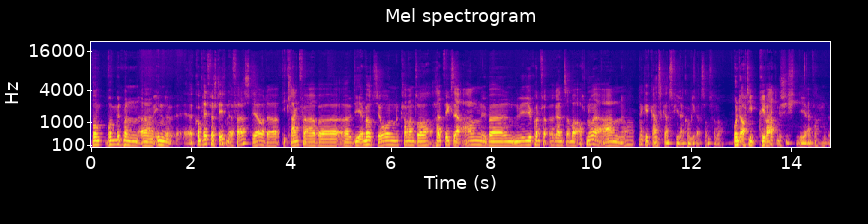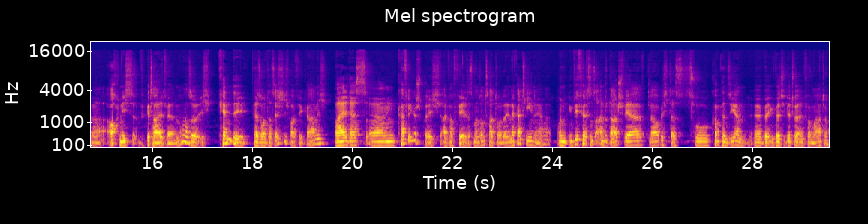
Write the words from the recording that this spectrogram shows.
womit man äh, ihn äh, komplett versteht und erfasst, ja, oder die Klangfarbe, äh, die Emotionen kann man so halbwegs erahnen über eine Videokonferenz, aber auch nur erahnen. Ne? Da geht ganz, ganz viel an Kommunikation verloren. Und auch die privaten Geschichten, die einfach äh, auch nicht geteilt werden. Ne? Also ich kenne die Person tatsächlich häufig gar nicht, weil das ähm, Kaffeegespräch einfach fehlt, das man sonst hatte oder in der Kantine. Ja. Und irgendwie fällt es uns allen total schwer, glaube ich, das zu kompensieren äh, über irgendwelche virtuellen Formate.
